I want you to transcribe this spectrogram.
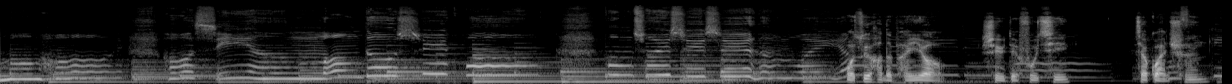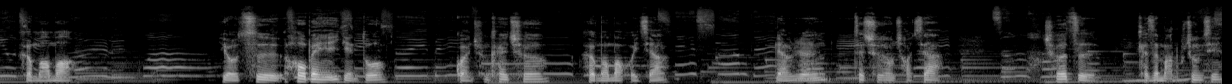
望海可使人望到曙光？风吹树树林。我最好的朋友是一对夫妻，叫管春和毛毛。有次后半夜一点多，管春开车和毛毛回家，两人在车上吵架，车子开在马路中间，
